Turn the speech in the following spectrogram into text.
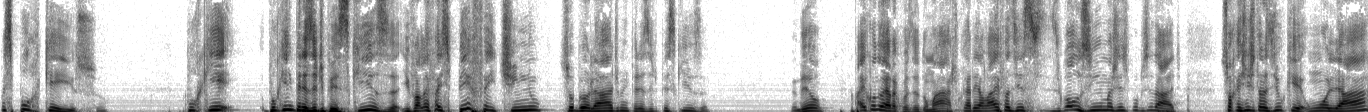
Mas por que isso? Porque, porque a empresa de pesquisa, e vai lá e faz perfeitinho sob o olhar de uma empresa de pesquisa. Entendeu? Aí quando era coisa do macho, o cara ia lá e fazia igualzinho uma agência de publicidade. Só que a gente trazia o quê? Um olhar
